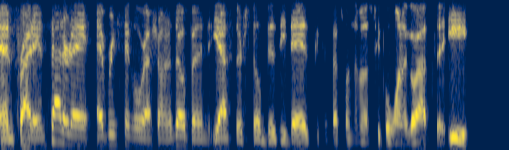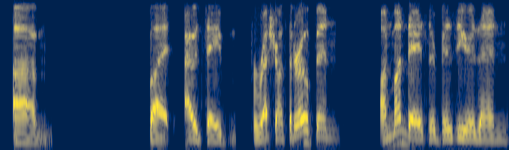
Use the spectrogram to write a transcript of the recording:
And Friday and Saturday, every single restaurant is open. Yes, they're still busy days because that's when the most people want to go out to eat. Um, but I would say for restaurants that are open on Mondays, they're busier than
